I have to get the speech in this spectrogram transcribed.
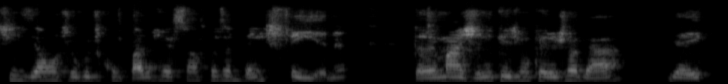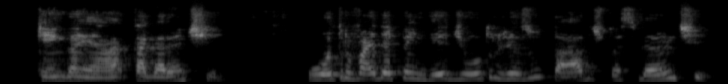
fizer um jogo de compadres vai ser uma coisa bem feia, né? Então eu imagino que eles vão querer jogar e aí quem ganhar está garantido. O outro vai depender de outros resultados para se garantir.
